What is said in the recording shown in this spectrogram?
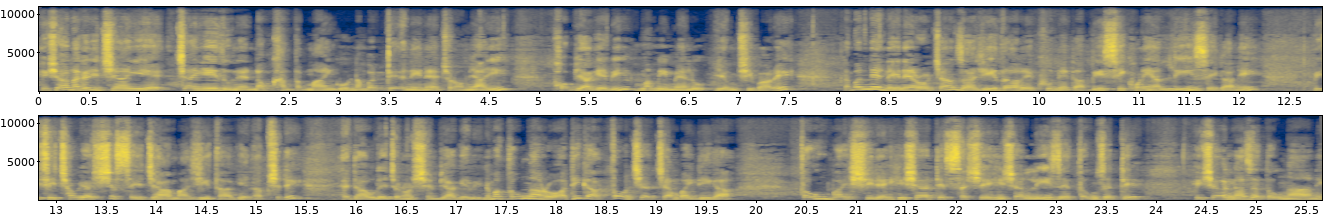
ဟေရှာယအနာဂတိကျမ်းရဲ့ကျမ်းရေးသူနဲ့နောက်ခံသမိုင်းကိုနံပါတ်1အနေနဲ့ကျွန်တော်အများကြီးဖော်ပြခဲ့ပြီးမှတ်မိမယ်လို့ယုံကြည်ပါတယ်နံပါတ်2အနေနဲ့တော့ကျမ်းစာရေးသားတဲ့ခုနှစ်က BC 940ကနေ BC 680ကြားမှာရေးသားခဲ့တာဖြစ်တယ်။အဲဒါကိုလည်းကျွန်တော်ရှင်းပြခဲ့ပြီ။နံပါတ်3ကတော့အဓိကတော့ချက်ကျမ်းပိုက်တွေက3ဘိုက်ရှိတယ်။ဟေရှာ178ဟေရှာ40 31 ဟေရှာ53 5ကနေ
